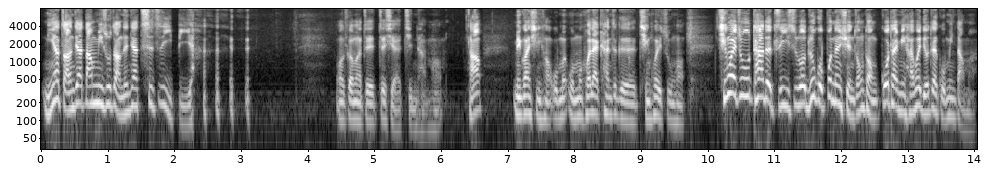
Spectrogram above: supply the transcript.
你要找人家当秘书长，人家嗤之以鼻啊！我干嘛这这些来惊叹哈？好，没关系哈，我们我们回来看这个秦慧珠哈。秦慧珠她的质疑是说，如果不能选总统，郭台铭还会留在国民党吗？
